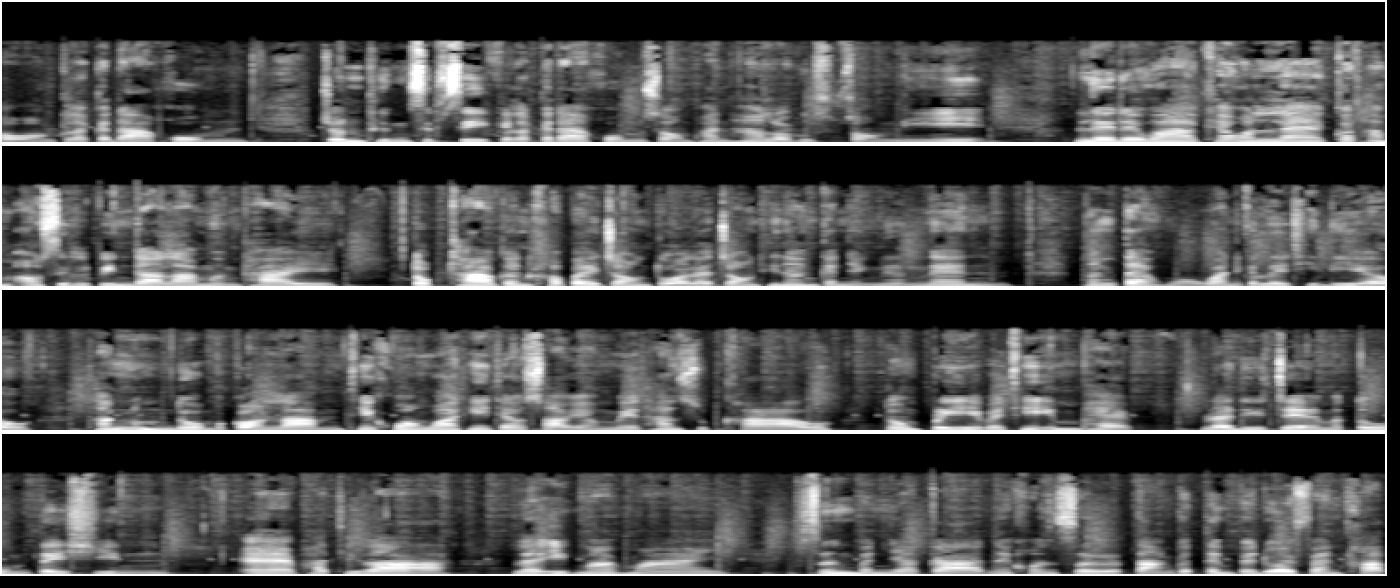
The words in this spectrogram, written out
12 กรกฎาคม จนถึง 14 กรกฎาคม 2562 นี้ เรียกได้ว่าแค่วันแรกก็ทำเอาศิลปินดาราเมืองไทยตบเท้ากันเข้าไปจองตั๋วและจองที่นั่งกันอย่างเนืองแน่น ตั้งแต่หัววันกันเลยทีเดียว ทั้งหนุ่มโดมปกรณ์ลำที่ควงว่าที่เจ้าสาวอย่างเมทัลสุขขาว ตรงปรี่ไปที่ Impact และดีเจมะตูมเตชิน แอร์ภัณฑิลา และอีกมากมาย ซึ่งบรรยากาศในคอนเสิร์ตต่างก็เต็มไปด้วยแฟนคลับ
